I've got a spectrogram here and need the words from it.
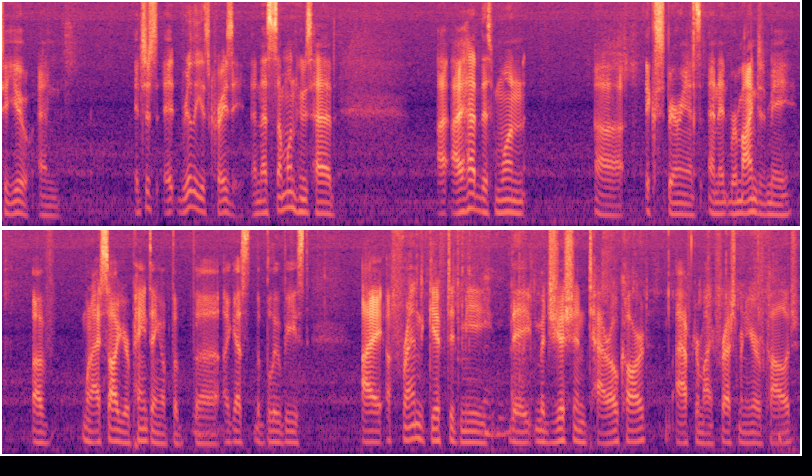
to you and it's just it really is crazy and as someone who's had I, I had this one uh, experience and it reminded me of when I saw your painting of the, the I guess the blue beast I a friend gifted me the magician tarot card after my freshman year of college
